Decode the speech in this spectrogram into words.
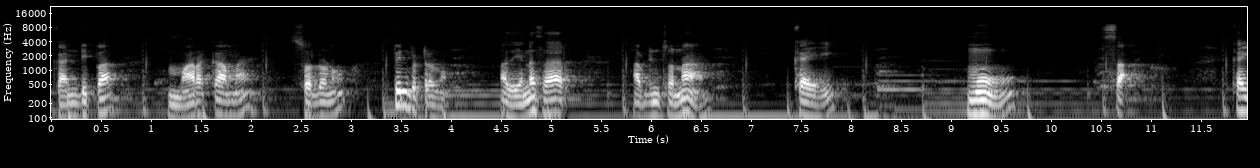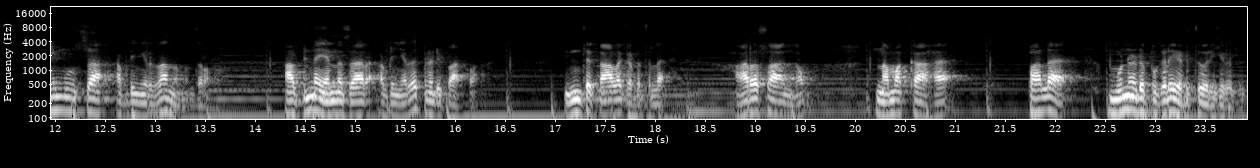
கண்டிப்பாக மறக்காமல் சொல்லணும் பின்பற்றணும். அது என்ன சார்? அப்படின்னு சொன்னால் கை மூ சா. கைமூசா அப்படிங்கிறது தான் அந்த மந்திரம். அப்படின்னா என்ன சார்? அப்படிங்கிறத பின்னாடி பார்க்கலாம். இந்த காலகட்டத்தில் அரசாங்கம் நமக்காக பல முன்னெடுப்புகளை எடுத்து வருகிறது.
